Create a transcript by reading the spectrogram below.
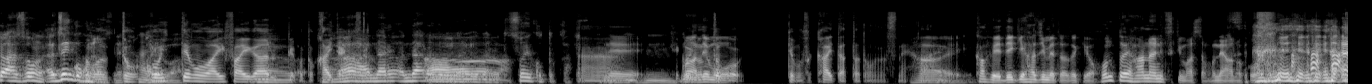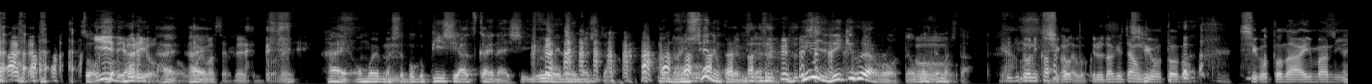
あ、あ、そうなん全国なんですね。どこ行っても Wi-Fi があるってこと書いてありますあなるほど、なるなるほどなるほど。そういうことか。うんねうん結構まあでもでも書いてあったと思いますね。はい。カフェでき始めた時は本当に鼻につきましたもんね、あの子。そう家でやれよとはい、か思はいいましたよね。はい、思いました。うん僕 PC 扱えないし、いろいろ思いました。あ何してんねん、これ、みたいな。家でできるやろって思ってました。適当にカタカタ売ってるだけちゃうんか。仕事の、仕事の合間にや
